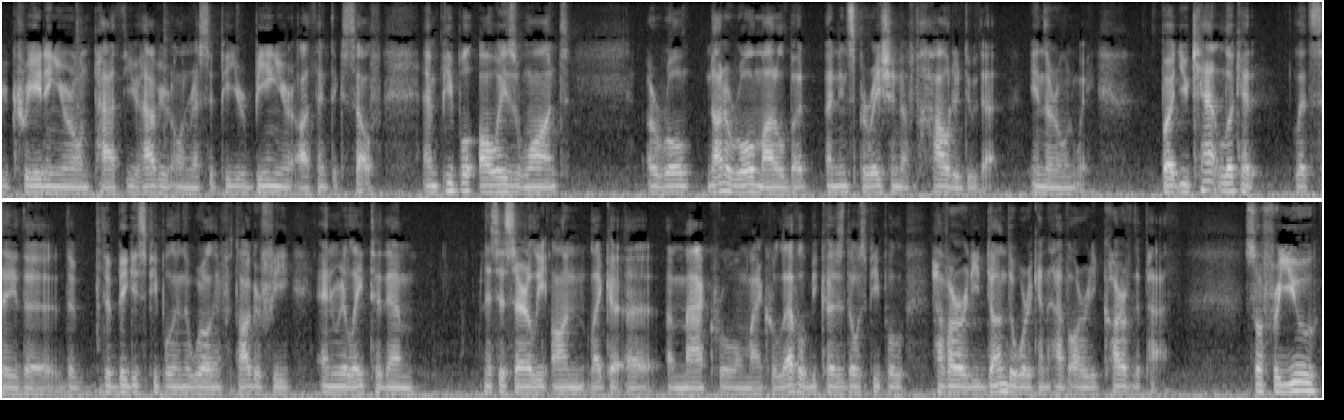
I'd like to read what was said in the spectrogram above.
You're creating your own path, you have your own recipe, you're being your authentic self. And people always want a role, not a role model, but an inspiration of how to do that in their own way. But you can't look at let's say the, the the biggest people in the world in photography and relate to them necessarily on like a, a, a macro or micro level because those people have already done the work and have already carved the path. So for you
